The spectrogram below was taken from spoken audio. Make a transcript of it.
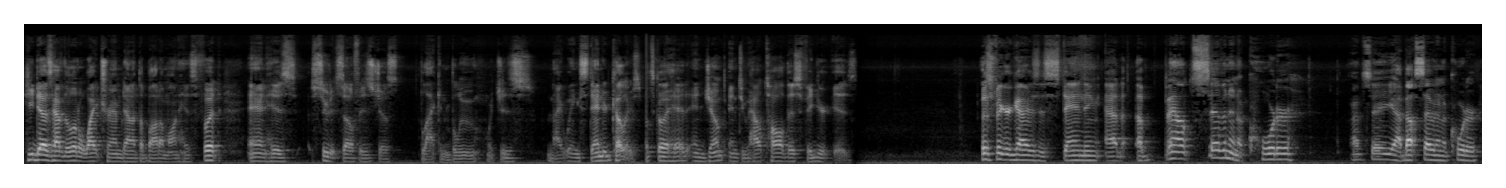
he does have the little white trim down at the bottom on his foot, and his suit itself is just black and blue, which is Nightwing's standard colors. Let's go ahead and jump into how tall this figure is. This figure, guys, is standing at about seven and a quarter. I'd say, yeah, about seven and a quarter.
